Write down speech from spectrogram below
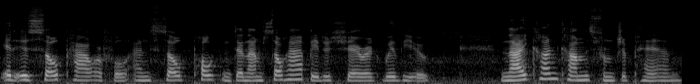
It is so powerful and so potent, and I'm so happy to share it with you. Naikan comes from Japan.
